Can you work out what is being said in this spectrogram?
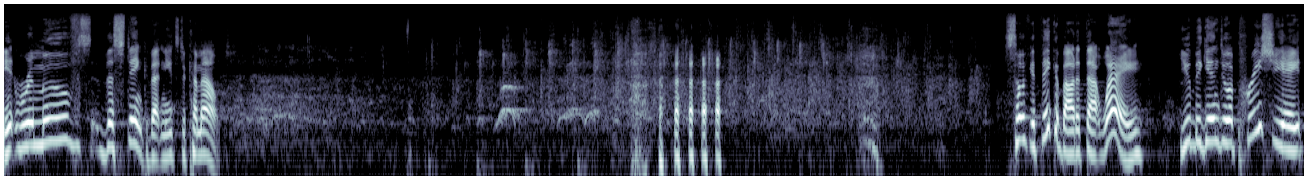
It removes the stink that needs to come out. so, if you think about it that way, you begin to appreciate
